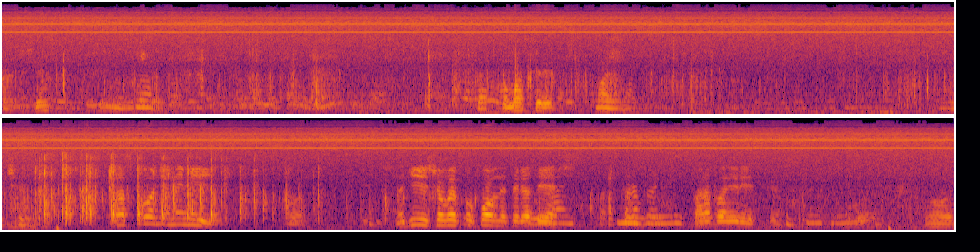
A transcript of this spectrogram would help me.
Так, всім, всім вручаю. Так, фломастери. Маємо. Вручили. На не мію. Надіюсь, що ви поповните ряди парапланеристів. От.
